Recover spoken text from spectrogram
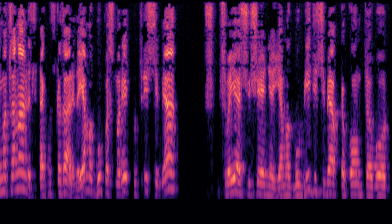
эмоциональности, так мы сказали. Да я могу посмотреть внутри себя свои ощущения, я могу видеть себя в каком-то вот,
